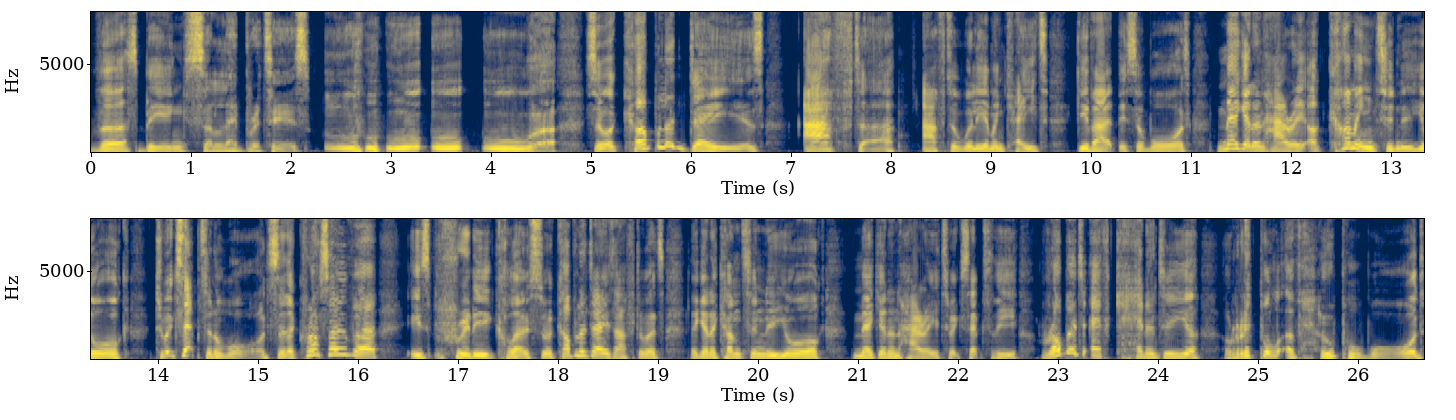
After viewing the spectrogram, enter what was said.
verse being celebrities. Ooh, ooh, ooh, ooh. So a couple of days after after William and Kate give out this award, Meghan and Harry are coming to New York to accept an award. So the crossover is pretty close. So a couple of days afterwards, they're going to come to New York, Meghan and Harry, to accept the Robert F. Kennedy Ripple of Hope Award.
